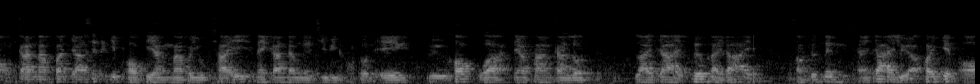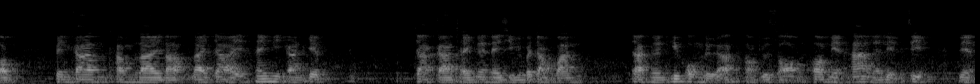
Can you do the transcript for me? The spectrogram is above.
2 การนำปรัชญาเศรษฐกิจพอเพียงมาประยุกต์ใช้ในการดำเนินชีวิตของตนเอง หรือครอบครัว แนวทางการลดรายจ่าย เพิ่มรายได้ 2.1 ใช้จ่ายเหลือค่อยเก็บออม เป็นการทำรายรับรายจ่ายให้มีการเก็บจากการใช้เงินในชีวิตประจำวัน จากเงินที่คงเหลือ 2.2 ออมเหรียญ5และเหรียญ10 เหรียญ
